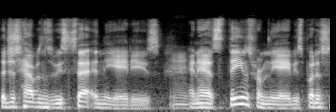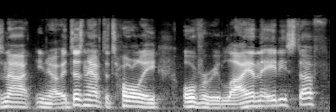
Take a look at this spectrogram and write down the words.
that just happens to be set in the 80s mm. and has themes from the 80s, but it's not, you know, it doesn't have to totally over rely on the 80s stuff.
